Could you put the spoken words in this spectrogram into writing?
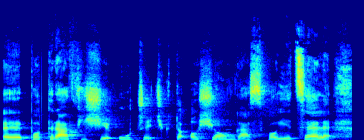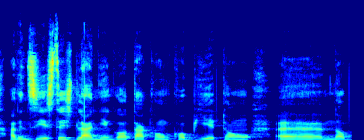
e, potrafi się uczyć, kto osiąga swoje cele, a więc jesteś dla niego taką kobietą e, no,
